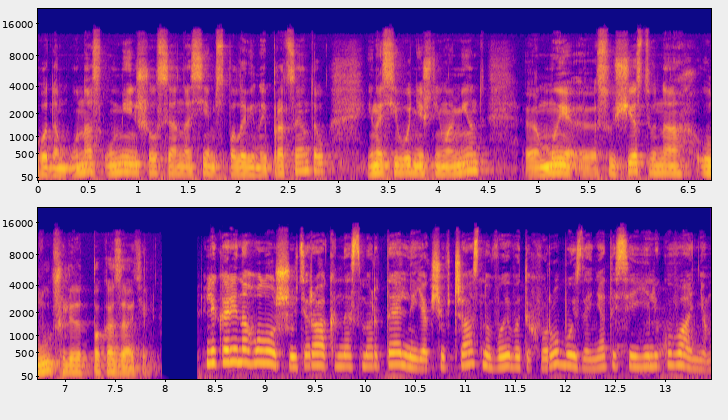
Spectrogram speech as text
годом у нас уменьшился на 7,5%, и на сегодняшний момент э, мы э, существенно улучшили этот показатель. Лікарі наголошують, рак не смертельний, якщо вчасно виявити хворобу і зайнятися її лікуванням.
